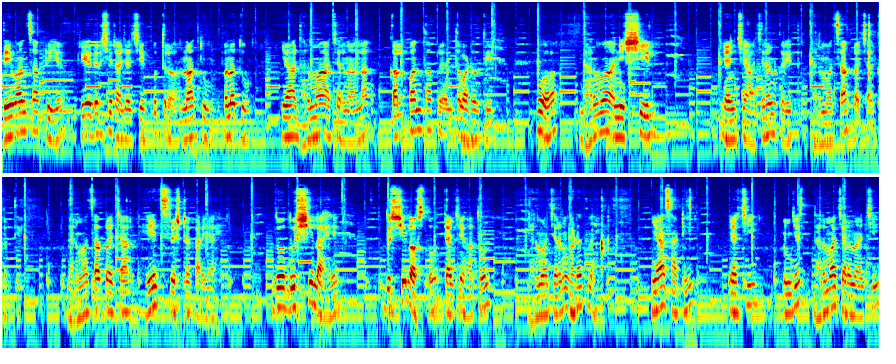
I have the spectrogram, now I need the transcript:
देवांचा प्रिय प्रियदर्शी राजाचे पुत्र नातू पनतू या धर्माचरणाला कल्पांतापर्यंत वाढवतील व धर्म आणि शील यांचे आचरण करीत धर्माचा प्रचार करतील. धर्माचा प्रचार हेच श्रेष्ठ कार्य आहे. जो दुःशील आहे दुःशील असतो त्याचे हातून धर्माचरण घडत नाही. यासाठी याची म्हणजेच धर्माचरणाची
